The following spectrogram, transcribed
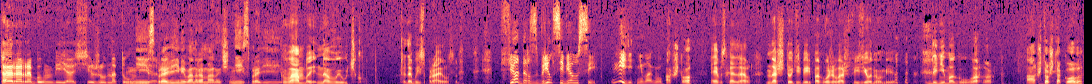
Тарарабумби, я сижу на тумбе. Неисправим, Иван Романович, неисправим. К вам бы на выучку. Тогда бы исправился. Федор сбрил себе усы. Видеть не могу. А что? Я бы сказал, на что теперь похожа ваша физиономия. Да не могу. А что ж такого?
